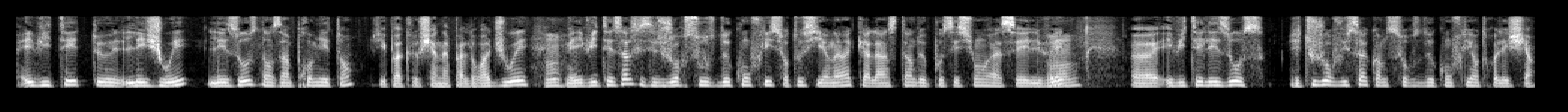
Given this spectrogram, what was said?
éviter de les jouer, les os, dans un premier temps. Je dis pas que le chien n'a pas le droit de jouer, hum. mais éviter ça parce que c'est toujours source de conflit, surtout s'il y en a un qui a l'instinct de possession assez élevé. Hum. éviter les os. J'ai toujours vu ça comme source de conflit entre les chiens.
